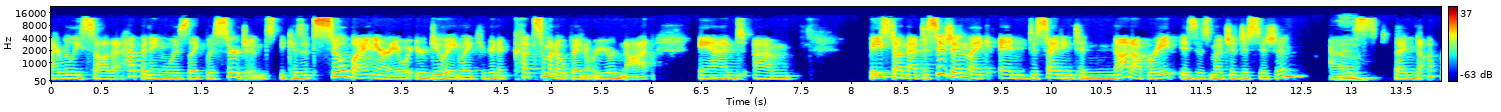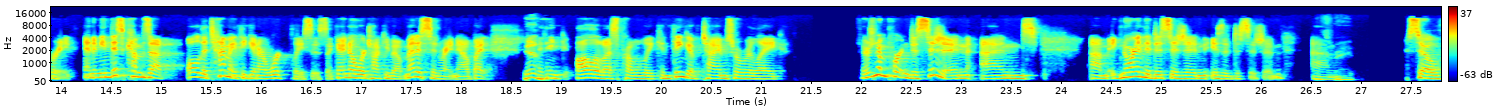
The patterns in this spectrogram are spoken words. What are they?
I really saw that happening was like with surgeons because it's so binary what you're doing. Like you're going to cut someone open or you're not. Mm-hmm. And um, based on that decision, like, and deciding to not operate is as much a decision as yeah. deciding to operate. And I mean, this comes up all the time, I think, in our workplaces. Like, I know we're talking about medicine right now, but yeah. I think all of us probably can think of times where we're like, there's an important decision, and um, ignoring the decision is a decision. Um, right. So,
